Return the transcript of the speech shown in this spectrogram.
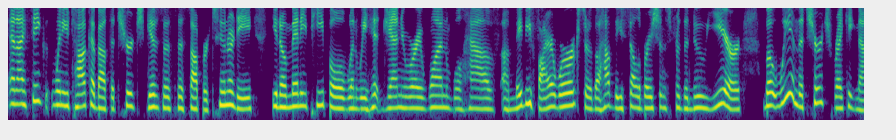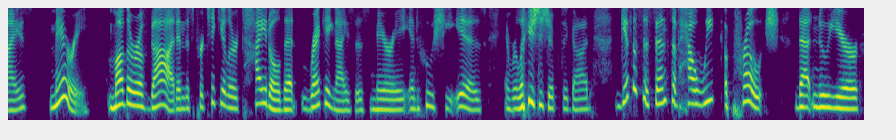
And I think when you talk about the church gives us this opportunity, you know, many people, when we hit January 1, will have um, maybe fireworks or they'll have these celebrations for the new year. But we in the church recognize Mary, Mother of God, and this particular title that recognizes Mary and who she is in relationship to God. Give us a sense of how we approach that new year,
